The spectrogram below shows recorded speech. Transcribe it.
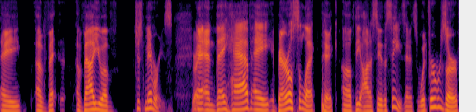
a a, a value of just memories. right And they have a barrel select pick of the Odyssey of the Seas, and it's Woodford Reserve.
